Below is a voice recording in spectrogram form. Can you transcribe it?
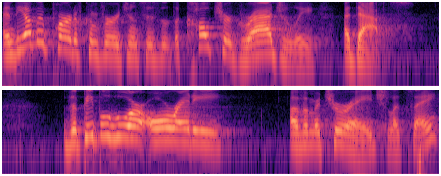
And the other part of convergence is that the culture gradually adapts. The people who are already of a mature age, let's say,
